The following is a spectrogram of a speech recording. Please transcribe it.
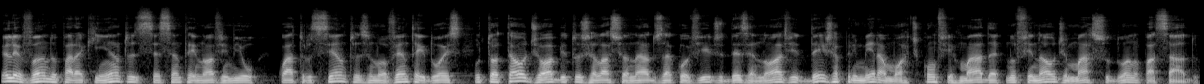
elevando para 569.492 o total de óbitos relacionados à Covid-19 desde a primeira morte confirmada no final de março do ano passado.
